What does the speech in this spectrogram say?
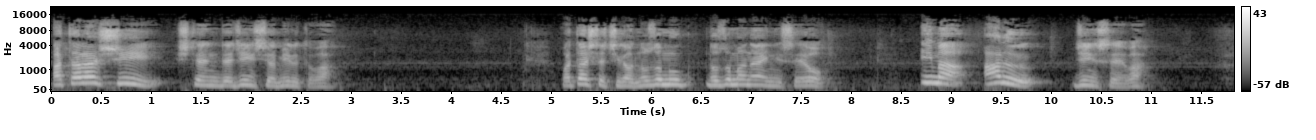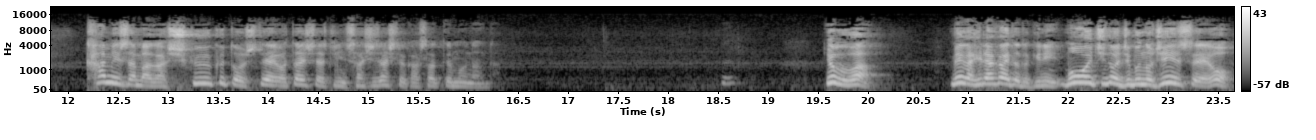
新しい視点で人生を見るとは私たちが望む望まないにせよ今ある人生は神様が祝福として私たちに差し出してくださっているものなんだ。ヨブは目が開かれた時にもう一度自分の人生を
